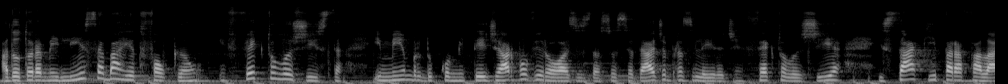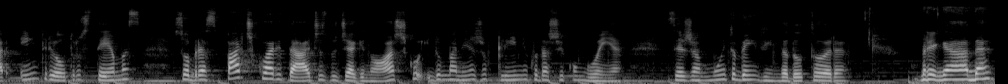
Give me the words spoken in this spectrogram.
A doutora Melissa Barreto Falcão, infectologista e membro do Comitê de Arboviroses da Sociedade Brasileira de Infectologia, está aqui para falar, entre outros temas, sobre as particularidades do diagnóstico e do manejo clínico da chikungunya. Seja muito bem-vinda, doutora. Obrigada.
